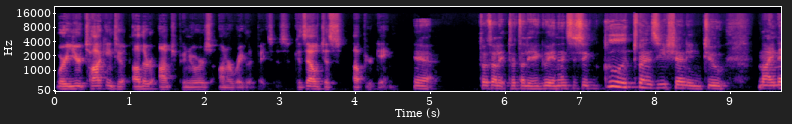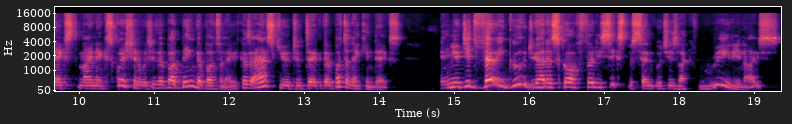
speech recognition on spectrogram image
where you're talking to other entrepreneurs on a regular basis because that'll just up your game. Yeah. Totally totally agree and this is a good transition into my next my next question which is about being the bottleneck because i asked you to take the bottleneck index and you did very good. You had a score of 36% which is like really nice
